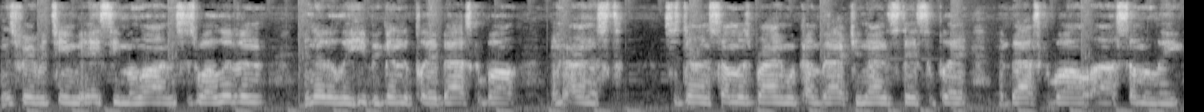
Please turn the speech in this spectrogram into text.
His favorite team, AC Milan. Says while living in Italy, he began to play basketball in earnest. So during summers, Brian would come back to United States to play in basketball uh, summer league.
